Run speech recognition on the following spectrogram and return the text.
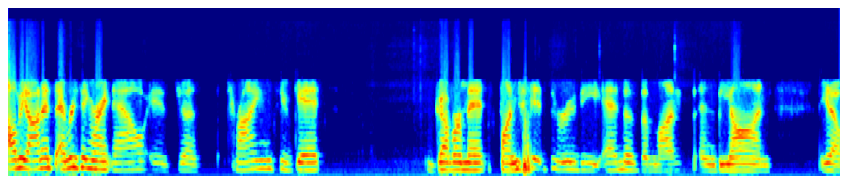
I'll be honest, everything right now is just trying to get government funded through the end of the month and beyond. You know,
